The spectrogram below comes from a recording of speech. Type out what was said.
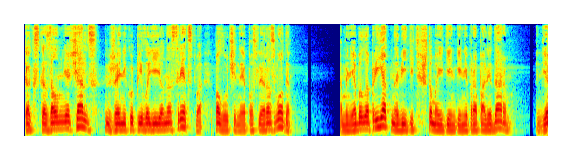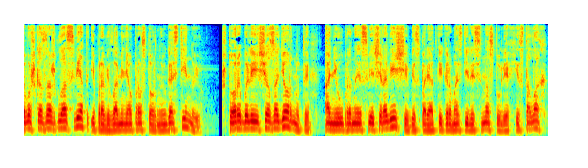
Как сказал мне Чарльз, Дженни купила ее на средства, полученные после развода. Мне было приятно видеть, что мои деньги не пропали даром. Девушка зажгла свет и провела меня в просторную гостиную. Шторы были еще задернуты, а неубранные с вечера вещи в беспорядке громоздились на стульях и столах.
